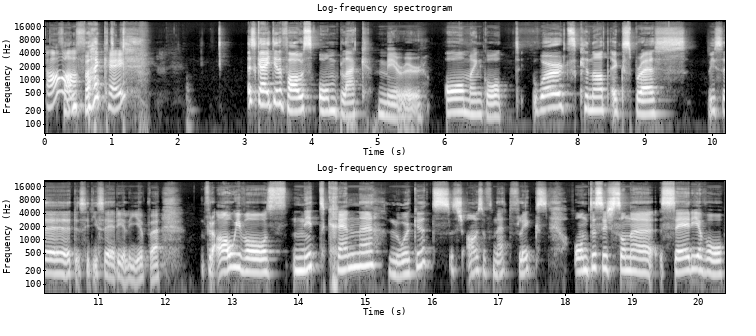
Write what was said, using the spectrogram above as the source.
ah, Fun Fact. okay. Es geht jedenfalls um Black Mirror. Oh mein Gott. Words cannot express, wie sehr sie die Serie lieben. Für alle, die es nicht kennen, schaut es. Es ist alles auf Netflix. Und es ist so eine Serie, wo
